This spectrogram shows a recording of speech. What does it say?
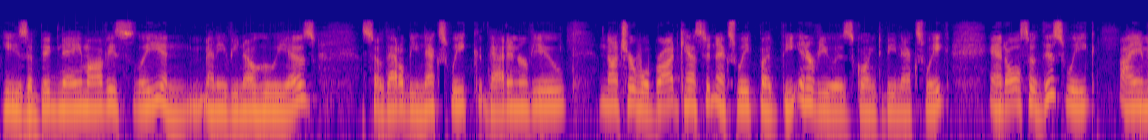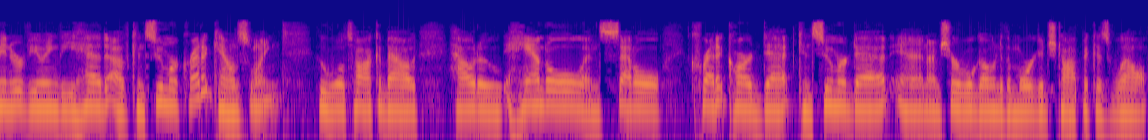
He's a big name, obviously, and many of you know who he is. So that'll be next week, that interview. Not sure we'll broadcast it next week, but the interview is going to be next week. And also this week, I am interviewing the head of consumer credit counseling, who will talk about how to handle and settle credit card debt, consumer debt, and I'm sure we'll go into the mortgage topic as well.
